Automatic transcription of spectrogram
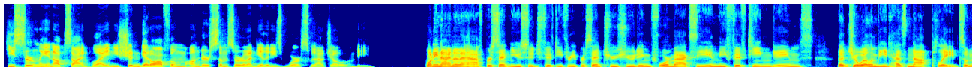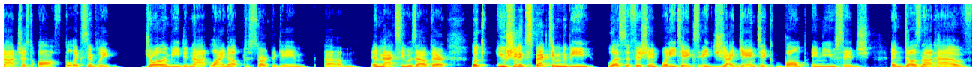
he's certainly an upside play, and you shouldn't get off him under some sort of idea that he's worse without Joel Embiid. 29.5% usage, 53% true shooting for Maxey in the 15 games that Joel Embiid has not played. So not just off, but like simply Joel Embiid did not line up to start the game um, and Maxey was out there. Look, you should expect him to be less efficient when he takes a gigantic bump in usage and does not have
